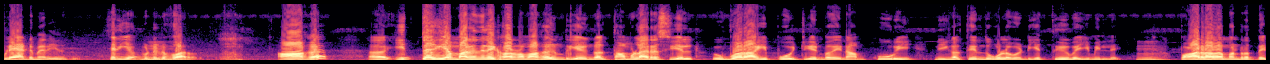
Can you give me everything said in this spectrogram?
விளையாட்டு மாதிரி இருக்கு சரியா? விட்டுட்டு வாடுறது ஆக இத்தகைய மனநிலை காரணமாக இன்று எங்கள் தமிழ் அரசியல் எவ்வாறாகி போயிற்று என்பதை நாம் கூறி நீங்கள் தெரிந்து கொள்ள வேண்டிய தேவையும் இல்லை. பாராளுமன்றத்தை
